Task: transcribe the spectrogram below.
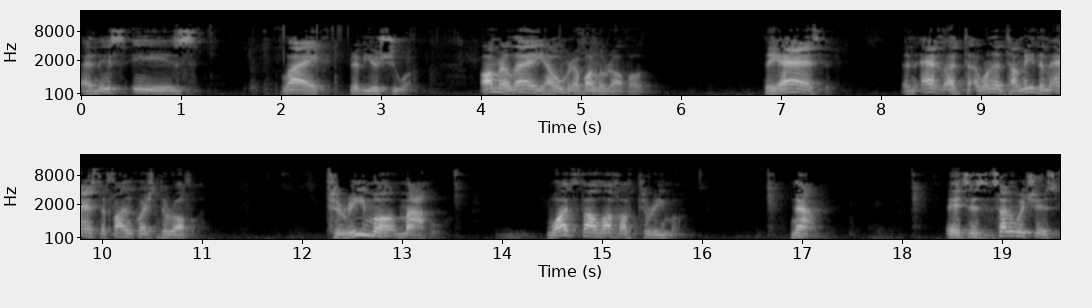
and this is like Rabbi Yeshua. Amr lei haum rabban. They asked, and one of the Talmidim asked the following question to Rava. Terima mahu. What's the halach of terima? Now, it is something which is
